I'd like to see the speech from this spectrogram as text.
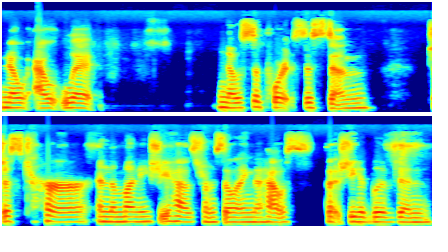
no outlet no support system just her and the money she has from selling the house that she had lived in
